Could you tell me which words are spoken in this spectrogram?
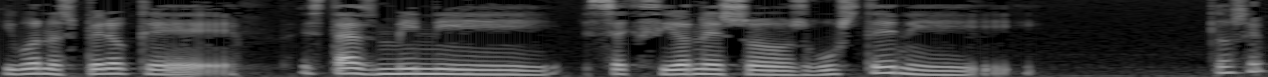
Y bueno, espero que estas mini secciones os gusten y no sé,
